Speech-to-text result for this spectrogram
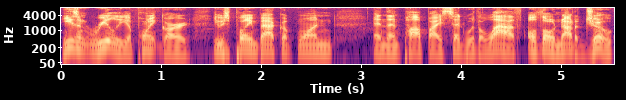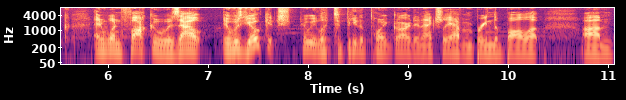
He isn't really a point guard. He was playing backup one, and then Popeye said with a laugh, although not a joke. And when Facu was out, it was Jokic who he looked to be the point guard and actually have him bring the ball up, um,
